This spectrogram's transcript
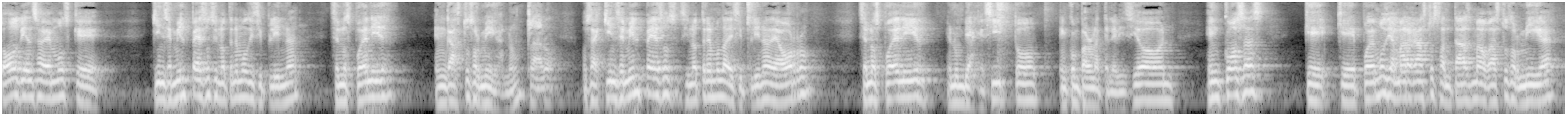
todos bien sabemos que 15 mil pesos, si no tenemos disciplina, se nos pueden ir en gastos hormiga, ¿no? Claro. O sea, 15 mil pesos, si no tenemos la disciplina de ahorro, se nos pueden ir en un viajecito, en comprar una televisión, en cosas que, que podemos llamar gastos fantasma o gastos hormiga,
